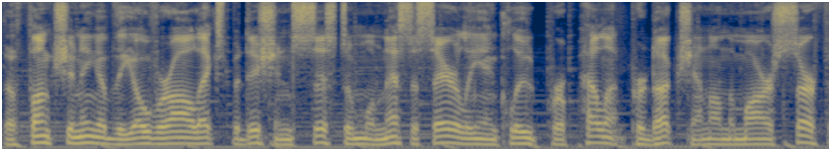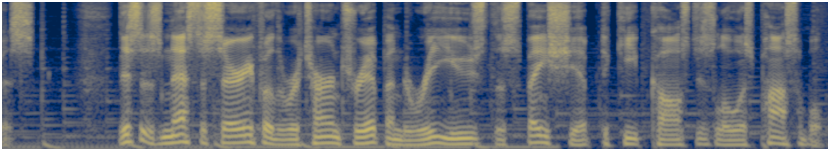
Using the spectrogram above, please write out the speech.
the functioning of the overall expedition system will necessarily include propellant production on the Mars surface. This is necessary for the return trip and to reuse the spaceship to keep cost as low as possible.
